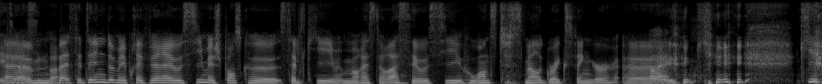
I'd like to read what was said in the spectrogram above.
Euh, bah, C'était une de mes préférées aussi, mais je pense que celle qui me restera, c'est aussi Who Wants to Smell Greg's Finger. euh, qui, qui...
